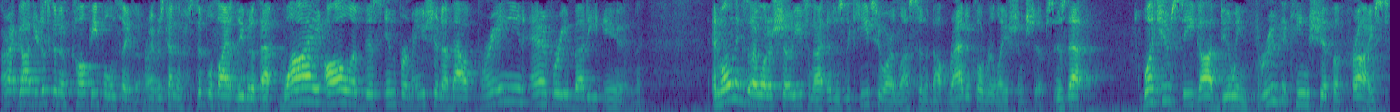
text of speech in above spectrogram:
all right, God, you're just going to call people and save them, right? We just kind of simplify it, leave it at that. Why all of this information about bringing everybody in? And one of the things that I want to show you tonight that is the key to our lesson about radical relationships is that what you see God doing through the kingship of Christ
